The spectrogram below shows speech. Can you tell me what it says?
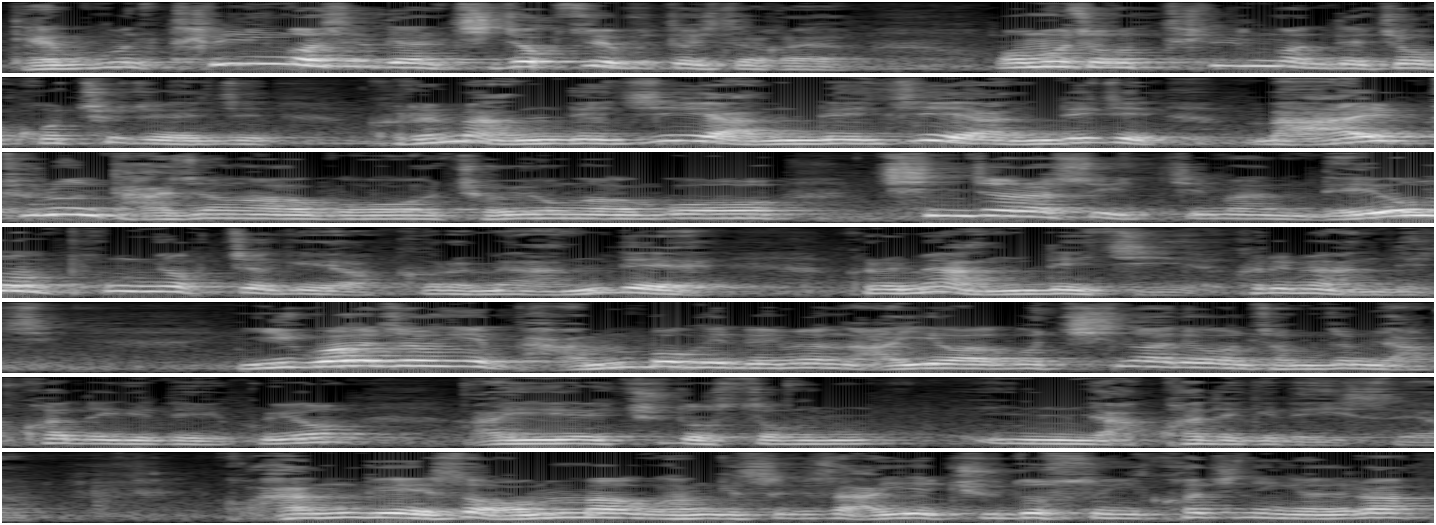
대부분 틀린 것에 대한 지적질부터 들어가요. 어머 저거 틀린 건데 저거 고쳐줘야지. 그러면 안 되지 안 되지 안 되지. 말투는 다정하고 조용하고 친절할 수 있지만 내용은 폭력적이에요. 그러면 안 돼. 그러면 안 되지. 그러면 안 되지. 이 과정이 반복이 되면 아이하고 친화력은 점점 약화되게 돼 있고요. 아이의 주도성은 약화되게 돼 있어요. 관계에서 엄마하고 관계 속에서 아이의 주도성이 커지는 게 아니라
